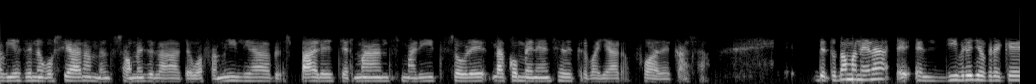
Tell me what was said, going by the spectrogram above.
havies de negociar amb els homes de la teua família, els pares, germans, marits, sobre la conveniència de treballar fora de casa. De tota manera, e, el llibre jo crec que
